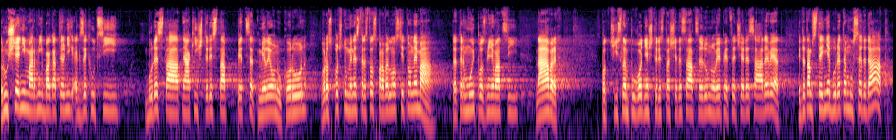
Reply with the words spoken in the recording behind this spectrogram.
Rušení marných bagatelních exekucí bude stát nějakých 400, 500 milionů korun, v rozpočtu Ministerstva spravedlnosti to nemá. To je ten můj pozměňovací návrh pod číslem původně 467, nově 569. Vy to tam stejně budete muset dát,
